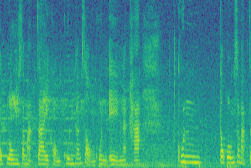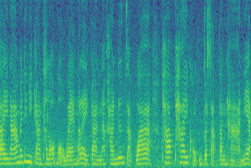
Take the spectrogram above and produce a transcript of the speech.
ตกลงสมัครใจของคุณทั้งสองคนเองนะคะ คุณ ตกลงสมัครใจนะไม่ได้มีการทะเลาะเบาแวงอะไรกันนะคะ เนื่องจากว่าภาพไพ่ของอุปสรรคปัญหาเนี่ย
